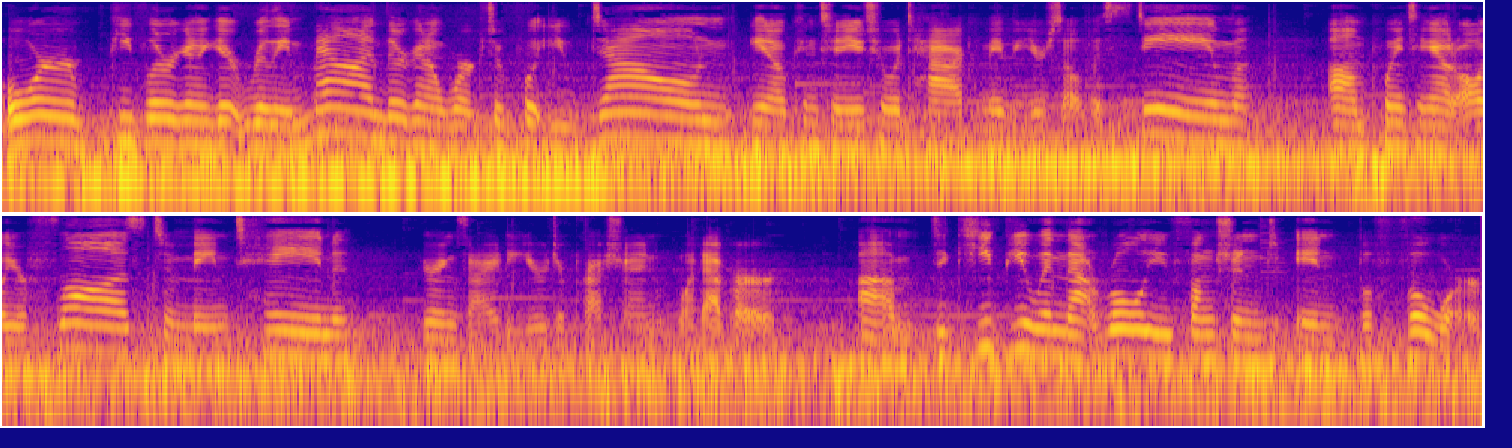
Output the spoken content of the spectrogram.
Or people are to get really mad. They're to work to put you down, you know, continue to attack maybe your self esteem, um, pointing out all your flaws to maintain your anxiety, your depression, whatever, um, to keep you in that role you functioned in before.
